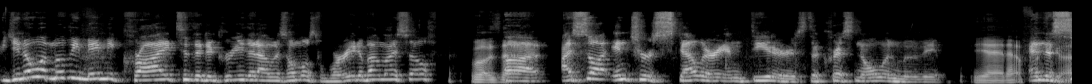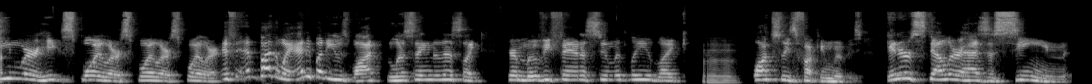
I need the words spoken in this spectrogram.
you know what movie made me cry to the degree that I was almost worried about myself? What was that? Uh, I saw Interstellar in theaters, the Chris Nolan movie, yeah, that. and the scene where he spoiler, spoiler, spoiler. If by the way, anybody who's watch, listening to this, like you're a movie fan, assumedly, like hmm watch these fucking movies. Interstellar has a scene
